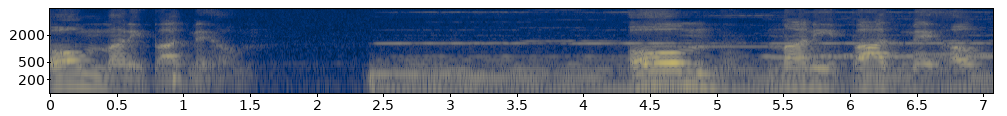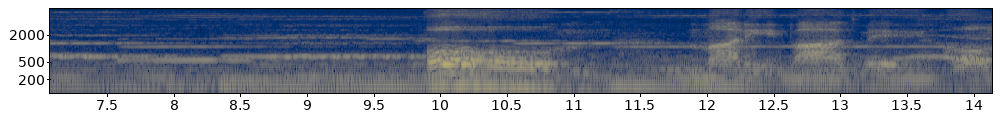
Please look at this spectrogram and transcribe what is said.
Om Mani Padme Hum. Om Mani Padme Hum. Om Mani Padme Hum.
